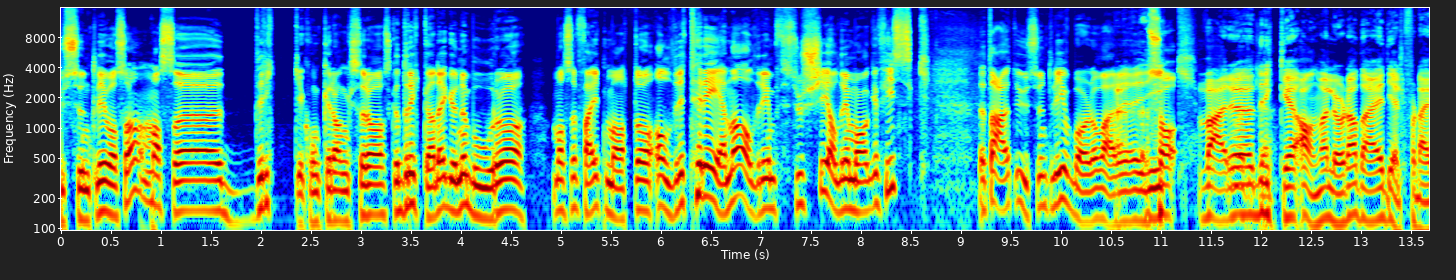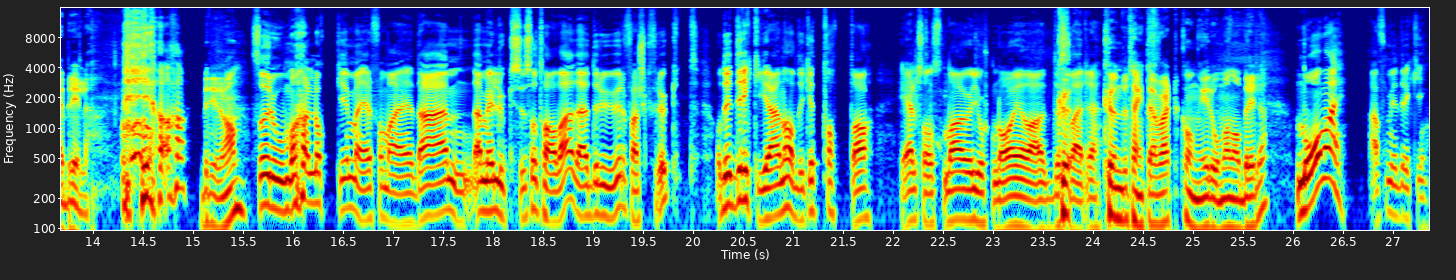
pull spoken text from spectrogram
usunt liv også. Masse drikkekonkurranser og skal drikke av deg under bordet og masse feit mat og aldri trene, aldri sushi, aldri mage fisk. Dette er jo et usunt liv, bare å være rik. Så være drikke annenhver lørdag, det er ideelt for deg, Brille. ja. Brillemann? Så Roma lokker mer for meg. Det er, det er mer luksus å ta der. Det er druer, fersk frukt. Og de drikkegreiene hadde ikke tatt av helt sånn som det har gjort nå, dessverre. Kunne du tenkt deg å vært konge i Roma nå, Brille? Nå, nei! Det er for mye drikking.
